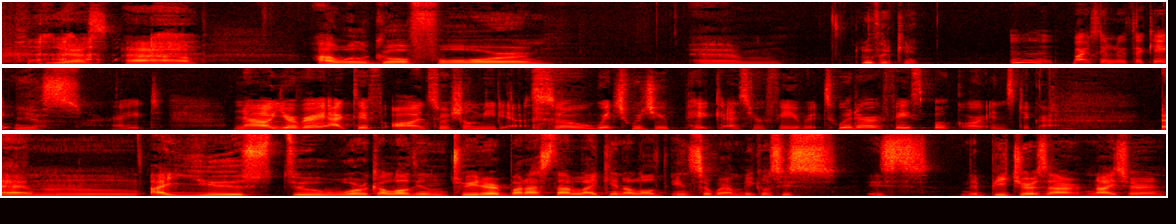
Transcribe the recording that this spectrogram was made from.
yes. Um, I will go for um, Luther King. Mm, Martin Luther King. Yes. Right. Now, you're very active on social media. So, which would you pick as your favorite? Twitter, Facebook, or Instagram? Um, I used to work a lot on Twitter, but I started liking a lot Instagram because it's, it's the pictures are nicer and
